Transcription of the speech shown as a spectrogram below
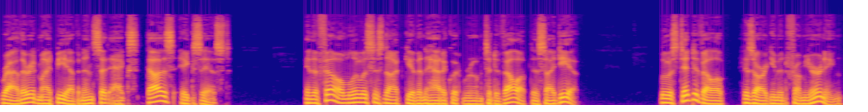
Rather, it might be evidence that X does exist. In the film, Lewis is not given adequate room to develop this idea. Lewis did develop his argument from yearning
